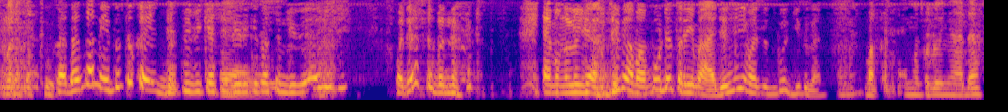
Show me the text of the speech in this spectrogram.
malah ketus. kadang kan itu tuh kayak justifikasi Iya, diri kita sendiri aja sih padahal sebenarnya emang lu nya aja nggak mampu udah terima aja sih maksud gue gitu kan Mak- Emang perlu nyadar.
